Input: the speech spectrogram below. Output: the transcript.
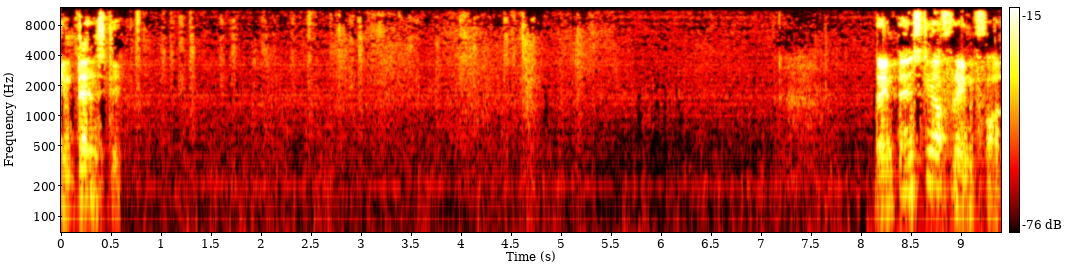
intensity. The intensity of rainfall,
